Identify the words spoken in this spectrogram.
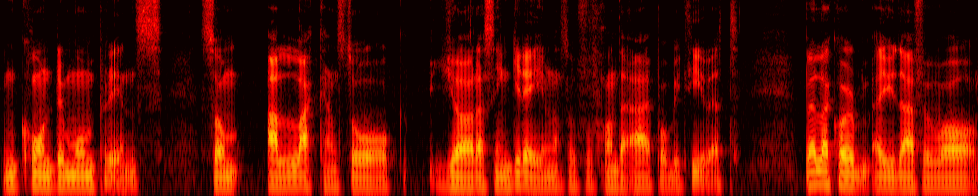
en Kondemon-prins som alla kan stå och göra sin grej men som fortfarande är på objektivet. Bellacore är ju där för att vara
